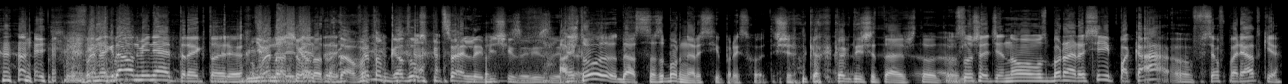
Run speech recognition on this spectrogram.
Иногда он меняет траекторию. Не в наши ворота. Да, в этом году специальные мячи завезли. А что, да, со сборной России происходит еще? Как, как ты считаешь, что это? Слушайте, ну у сборной России пока все в порядке.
